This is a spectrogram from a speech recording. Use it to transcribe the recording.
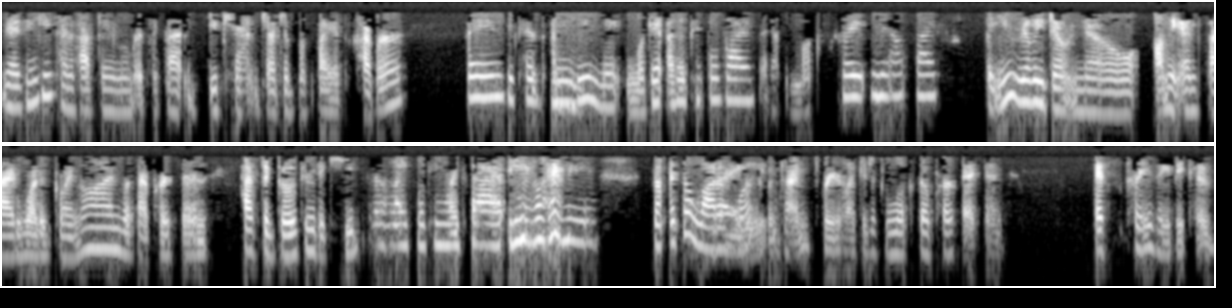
yeah, I think you kind of have to remember it's like that. You can't judge a book by its cover thing because I mean, mm-hmm. we may look at other people's lives and it looks great from the outside, but you really don't know on the inside what is going on, what that person has to go through to keep their life looking like that. You know what I mean? So it's a lot right. of work sometimes for your life to just look so perfect. And it's crazy because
